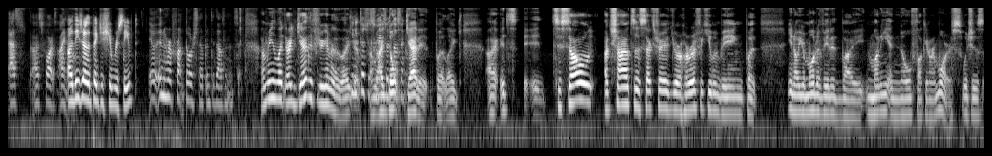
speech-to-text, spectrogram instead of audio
as as far as I know. Oh, these are the pictures she received. in her front doorstep in 2006. I mean, like, I get if you're gonna like. Can you touch the I, mean, screen I so don't doesn't- get it, but like, I it's it, to sell a child to the sex trade. You're a horrific human being, but you know you're motivated by money and no fucking remorse, which is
